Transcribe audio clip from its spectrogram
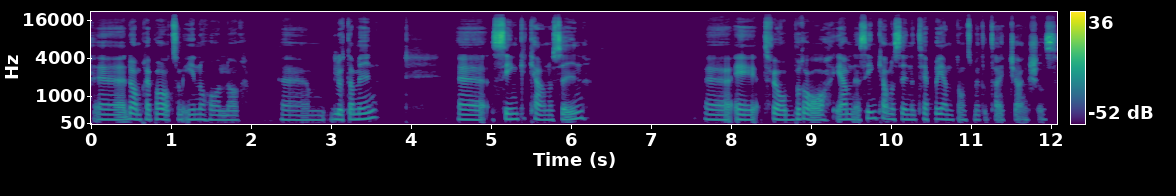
eh, de preparat som innehåller Ehm, glutamin, eh, zinkkarnosin, eh, är två bra ämnen. Zinkkarnosin täpper igen något som heter tight junctions.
